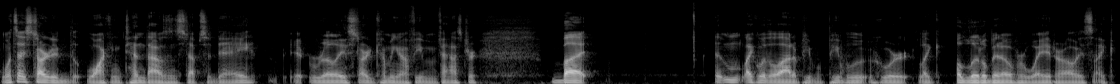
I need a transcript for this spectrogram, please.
Once I started walking 10,000 steps a day, it really started coming off even faster. But um, like with a lot of people, people who, who are like a little bit overweight are always like,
